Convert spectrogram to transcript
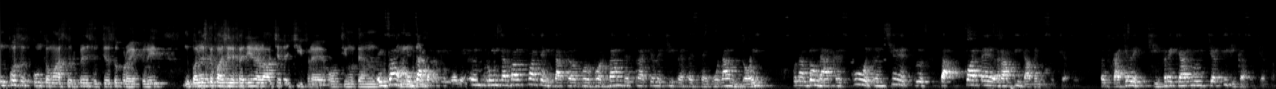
Nu pot să spun că m-a surprins succesul proiectului. Bănuiesc că faci referire la acele cifre obținute în. Exact, exact. Într-un interval foarte mic. Dacă vorbeam despre acele cifre peste un an, doi, spuneam, domne, a crescut încet, da, foarte rapid a venit succesul. Pentru că acele cifre chiar nu certifică succesul.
